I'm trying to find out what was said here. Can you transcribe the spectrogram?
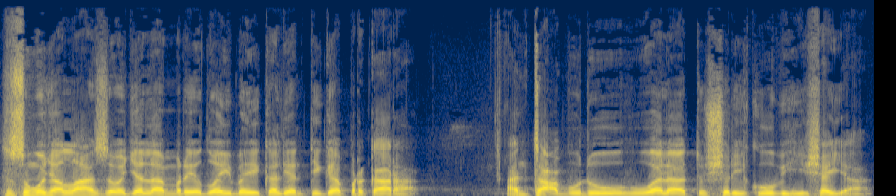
Sesungguhnya Allah Azza wa Jalla meridhai bagi kalian tiga perkara. An ta'buduhu wa la tusyriku bihi syai'a.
